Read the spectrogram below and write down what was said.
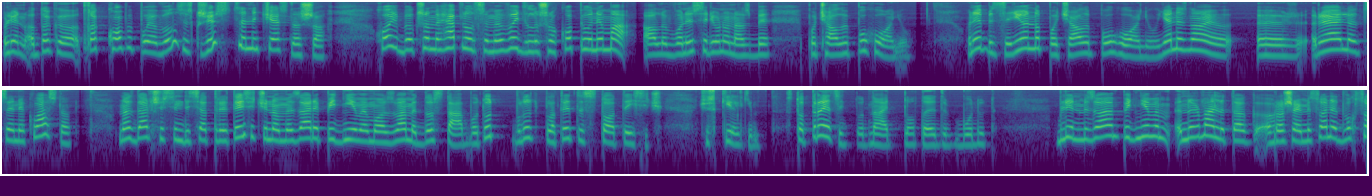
Блін, а так, так копи появилися, скажи, що це не чесно, що. Хоч би якщо ми гепнулися, ми виділи, що копів нема, але вони все рівно нас би почали погоню. Вони би все рівно почали погоню. Я не знаю, е, реально це не класно. У нас далі 73 тисячі, але ми зараз піднімемо з вами до 100, бо тут будуть платити 100 тисяч. Чи скільки? 130 тут навіть платити будуть. Блін, ми з вами піднімемо нормально так грошей. Ми сьогодні 200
